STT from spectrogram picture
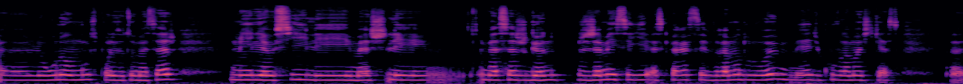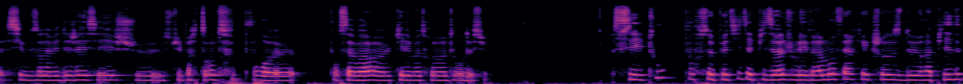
euh, le rouleau en mousse pour les automassages, mais il y a aussi les, les massages gun. J'ai jamais essayé, à ce qui paraît c'est vraiment douloureux, mais du coup vraiment efficace. Euh, si vous en avez déjà essayé, je suis partante pour, pour savoir quel est votre retour dessus. C'est tout pour ce petit épisode. Je voulais vraiment faire quelque chose de rapide,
